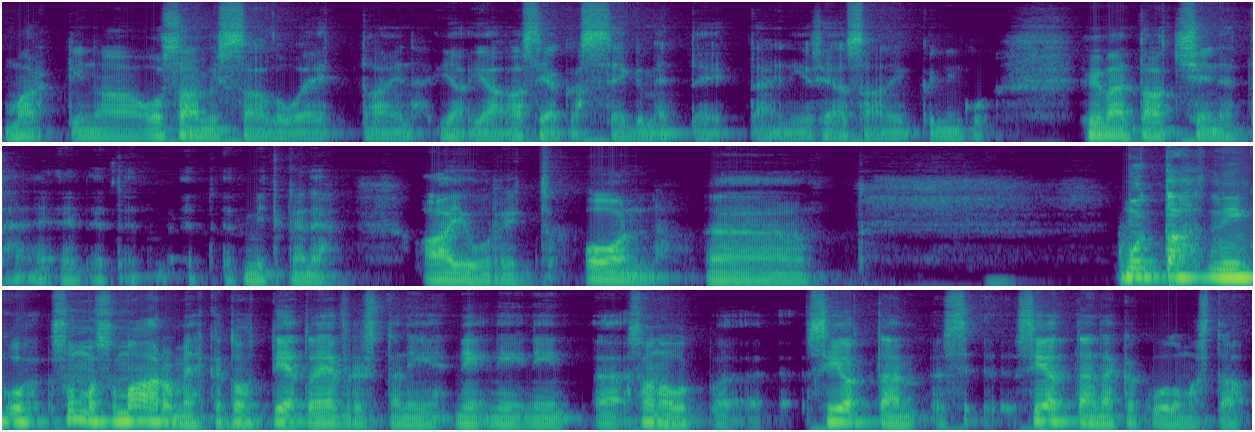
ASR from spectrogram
markkinaa osaamisalueittain ja, ja asiakassegmentteittäin, niin siellä saa niin kuin, niin kuin hyvän touchin, että et, et, et, et, et mitkä ne ajurit on. Öö, mutta niin kuin summa summarum ehkä tuohon tieto Evrystä, niin, niin, niin, niin se on ollut sijoittajan, sijoittajan näkökulmasta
